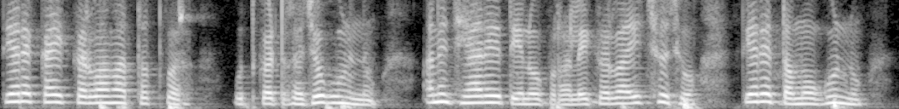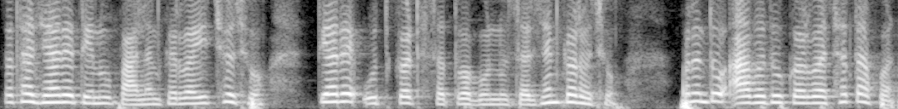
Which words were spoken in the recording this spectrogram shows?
ત્યારે કંઈક કરવામાં તત્પર, ઉત્કટ રજોગુણનું અને જ્યારે તેનો પ્રલય કરવા ઈચ્છો છો, ત્યારે તમોગુણનું તથા જ્યારે તેનું પાલન કરવા ઈચ્છો છો, ત્યારે ઉત્કટ સત્વગુણનું સર્જન કરો છો. પરંતુ આ બધું કરવા છતાં પણ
